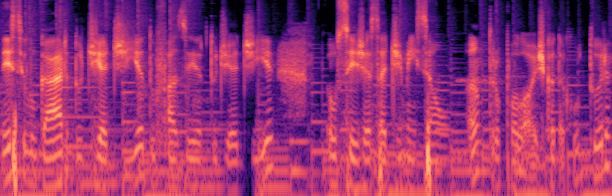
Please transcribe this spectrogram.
nesse lugar do dia a dia, do fazer do dia a dia, ou seja, essa dimensão antropológica da cultura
